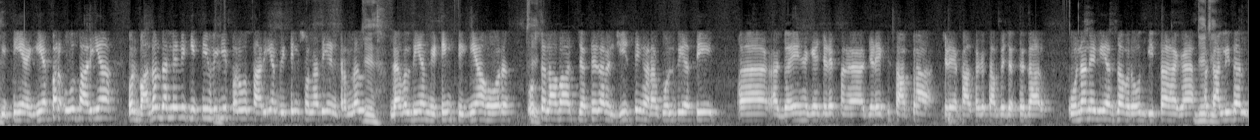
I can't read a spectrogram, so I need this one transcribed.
ਕੀਤੀ ਹੈਗੀ ਪਰ ਉਹ ਸਾਰੀਆਂ ਔਰ ਬਾਦਲ ਦਲ ਨੇ ਵੀ ਕੀਤੀ ਹੋਏਗੀ ਪਰ ਉਹ ਸਾਰੀਆਂ ਮੀਟਿੰਗਸ ਉਹਨਾਂ ਦੀ ਇੰਟਰਨਲ। ਲੈਵਲ ਦੀਆਂ ਮੀਟਿੰਗ ਸੀਗੀਆਂ ਹੋਰ ਉਸ ਤੋਂ ਇਲਾਵਾ ਜਥੇਦਾਰ ਰਣਜੀਤ ਸਿੰਘ ਹਰਾ ਕੋਲ ਵੀ ਅਸੀਂ ਗਏ ਹੈਗੇ ਜਿਹੜੇ ਜਿਹੜੇ ਕਿ ਸਾਬਕਾ ਜਿਹੜੇ ਅਕਾਲ ਤਖਤ ਸਾਹਿਬ ਦੇ ਜਥੇਦਾਰ ਉਹਨਾਂ ਨੇ ਵੀ ਇਸ ਦਾ ਵਿਰੋਧ ਕੀਤਾ ਹੈਗਾ। ਅਕਾਲੀ ਦਲ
